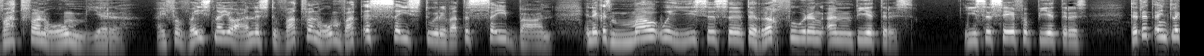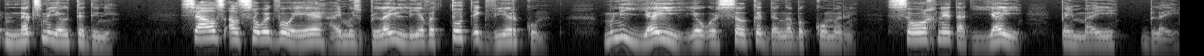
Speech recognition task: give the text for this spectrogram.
"Wat van hom, Here?" Hy verwys na Johannes toe. Wat van hom? Wat is sy storie? Wat is sy baan? En ek is mal oor Jesus se terugvoering aan Petrus. Jesus sê vir Petrus: Dit het eintlik niks met jou te doen nie. Selfs al sou ek wou hê hy moes bly lewe tot ek weer kom. Moenie jy jou oor sulke dinge bekommer nie. Sorg net dat jy by my bly.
